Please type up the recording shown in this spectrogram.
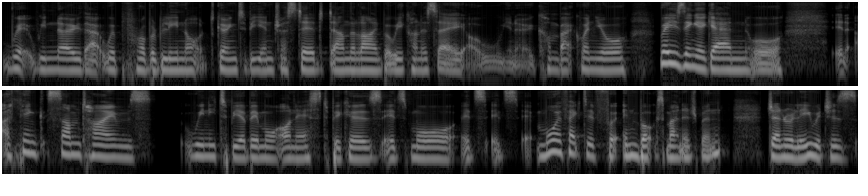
we, we know that we're probably not going to be interested down the line but we kind of say oh you know come back when you're raising again or it, i think sometimes we need to be a bit more honest because it's more it's it's more effective for inbox management generally which is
